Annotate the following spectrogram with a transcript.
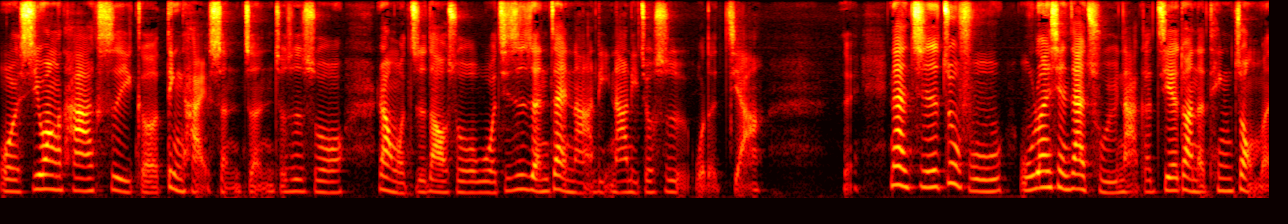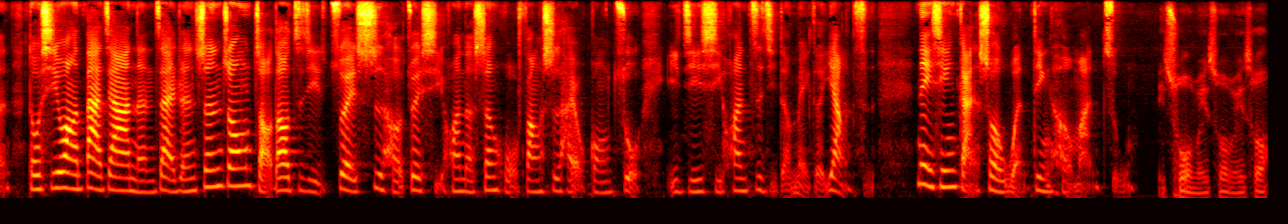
我希望它是一个定海神针，就是说让我知道，说我其实人在哪里，哪里就是我的家。对。那其实祝福，无论现在处于哪个阶段的听众们，都希望大家能在人生中找到自己最适合、最喜欢的生活方式，还有工作，以及喜欢自己的每个样子，内心感受稳定和满足。没错，没错，没错。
